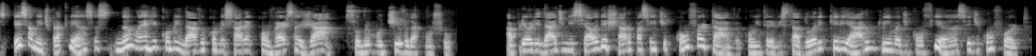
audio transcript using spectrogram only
especialmente para crianças, não é recomendável começar a conversa já sobre o motivo da consulta. A prioridade inicial é deixar o paciente confortável com o entrevistador e criar um clima de confiança e de conforto.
